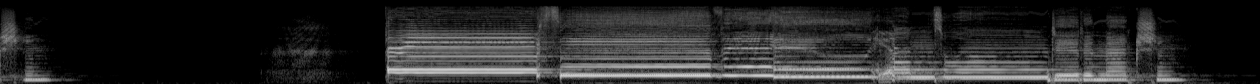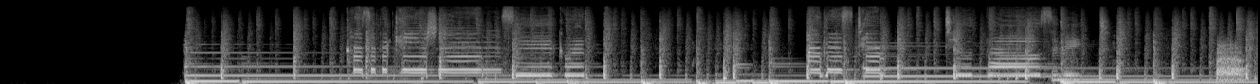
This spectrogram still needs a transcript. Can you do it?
Three Civilians wounded in action. Classification secret. August 10th, 2008.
